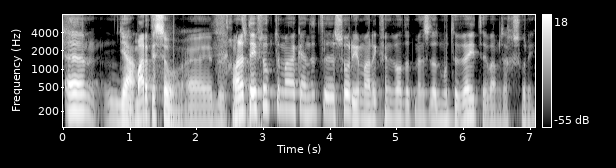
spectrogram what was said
Ehm, ja. Maar het is zo. eh, het Maar het zo. heeft ook te maken, en dit, eh, sorry, maar ik vind wel dat mensen dat moeten weten. Waarom zeg ik sorry?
